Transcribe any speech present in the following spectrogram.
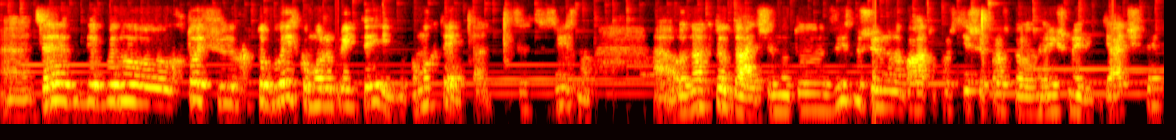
Е, Це якби ну хтось, хто близько може прийти і допомогти. Так? Це, це звісно. Однак хто далі, ну то звісно, що йому набагато простіше просто грішми віддячити,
